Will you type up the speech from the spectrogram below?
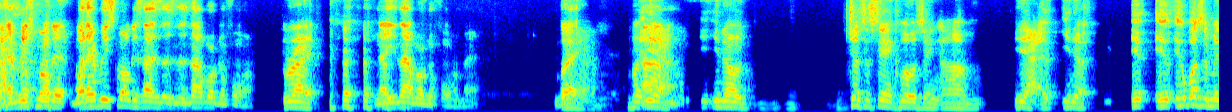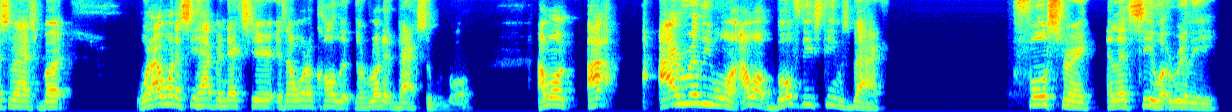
Every smoking, whatever he's smoking is, is not working for him. Right. no, he's not working for him, man. But yeah. but yeah, um, you know, just to say in closing, um, yeah, you know, it, it, it was a mismatch, but what I want to see happen next year is I want to call it the run it back Super Bowl. I want I I really want I want both these teams back full strength, and let's see what really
